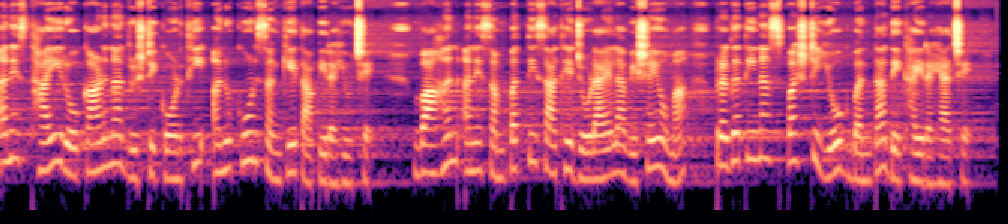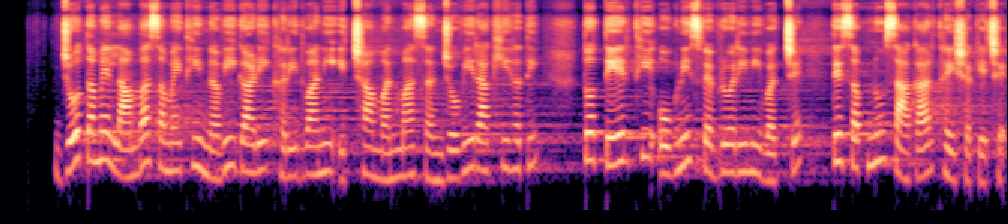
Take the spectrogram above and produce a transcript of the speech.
અને સ્થાયી રોકાણના દૃષ્ટિકોણથી અનુકૂળ સંકેત આપી રહ્યું છે. વાહન અને સંપત્તિ સાથે જોડાયેલા વિષયોમાં પ્રગતિના સ્પષ્ટ યોગ બનતા દેખાઈ રહ્યા છે. જો તમે લાંબા સમયથી નવી ગાડી ખરીદવાની ઈચ્છા મનમાં સંજોવી રાખી હતી, તો તેરથી ઓગણીસ ફેબ્રુઆરીની વચ્ચે તે સપનું સાકાર થઈ શકે છે.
